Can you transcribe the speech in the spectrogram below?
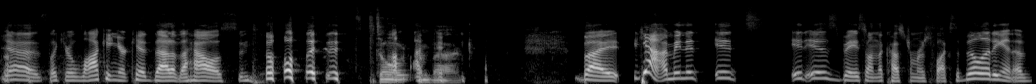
yes. Like you're locking your kids out of the house until it's Don't come back. But yeah, I mean it it's it is based on the customer's flexibility and av-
